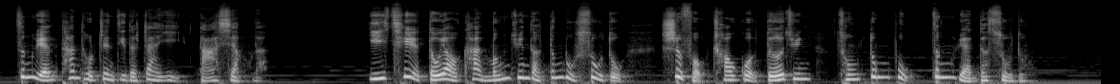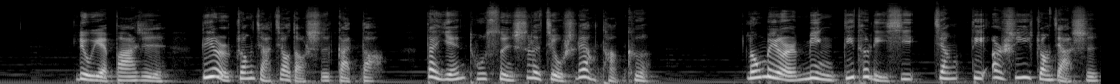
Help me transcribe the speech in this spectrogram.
——增援滩头阵地的战役打响了。一切都要看盟军的登陆速度是否超过德军从东部增援的速度。六月八日，里尔装甲教导师赶到，但沿途损失了九十辆坦克。隆美尔命迪特里希将第二十一装甲师、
